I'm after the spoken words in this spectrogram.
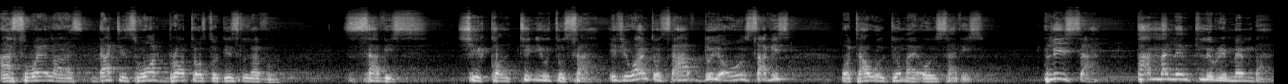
as well as that is what brought us to this level service. She continued to serve. If you want to serve, do your own service, but I will do my own service. Please, sir, permanently remember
